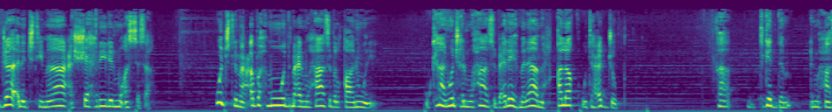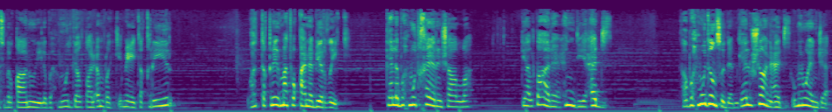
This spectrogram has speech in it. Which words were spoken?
جاء الاجتماع الشهري للمؤسسة واجتمع أبو حمود مع المحاسب القانوني. وكان وجه المحاسب عليه ملامح قلق وتعجب. فتقدم المحاسب القانوني لأبو حمود قال طال عمرك معي تقرير وهالتقرير ما توقعنا بيرضيك قال أبو حمود خير إن شاء الله. قال طالع عندي عجز. فأبو حمود انصدم قال شلون عجز؟ ومن وين جاء؟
